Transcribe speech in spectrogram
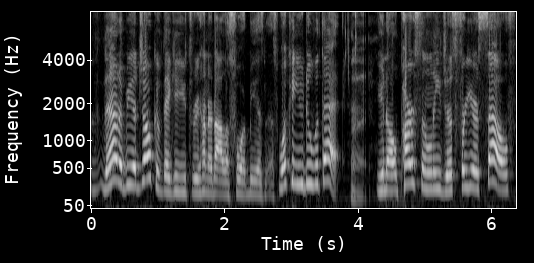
that'll be a joke if they give you three hundred dollars for a business. What can you do with that? Right. You know, personally, just for yourself,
